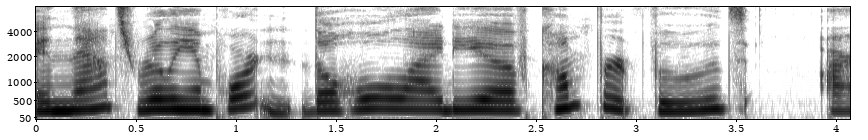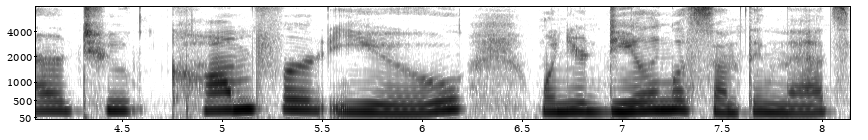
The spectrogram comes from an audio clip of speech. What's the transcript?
And that's really important. The whole idea of comfort foods are to comfort you when you're dealing with something that's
